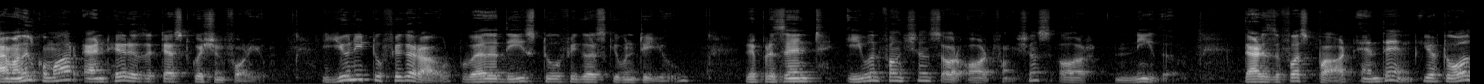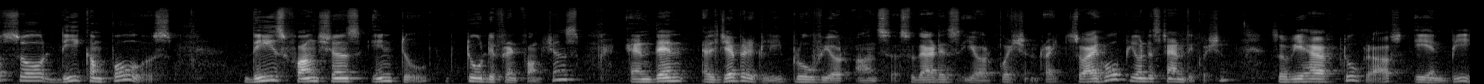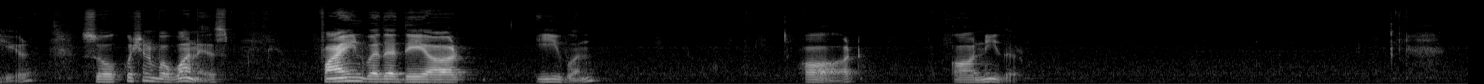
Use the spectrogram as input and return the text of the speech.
I'm Anil Kumar and here is a test question for you. You need to figure out whether these two figures given to you represent even functions or odd functions or neither. That is the first part and then you have to also decompose these functions into two different functions and then algebraically prove your answer. So that is your question, right? So I hope you understand the question. So we have two graphs A and B here. So question number one is find whether they are even, odd or neither.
